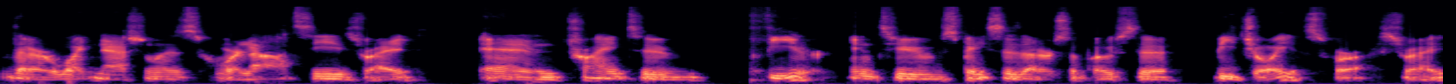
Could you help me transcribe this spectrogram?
that are white nationalists who are Nazis, right? And trying to fear into spaces that are supposed to be joyous for us, right?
